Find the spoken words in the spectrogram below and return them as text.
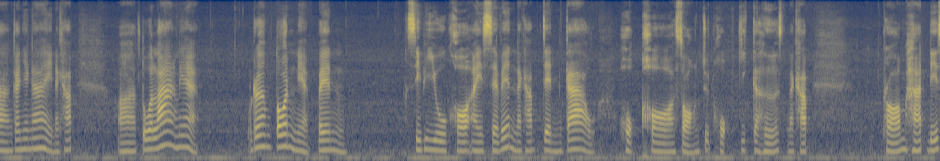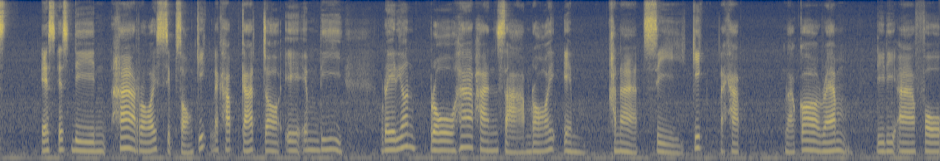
ต่างกันยังไงนะครับ ตัวล่างเนี่ย เริ่มต้นเนี่ยเป็น CPU Core i7 นะครับ Gen 9 6 Core 2.6 GHz นะครับ พร้อม Hard Disk SSD 512 g b นะครับ การ์ดจอ AMD Radeon Pro 5300M ขนาด4กิกนะครับ แล้วก็ RAM DDR4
